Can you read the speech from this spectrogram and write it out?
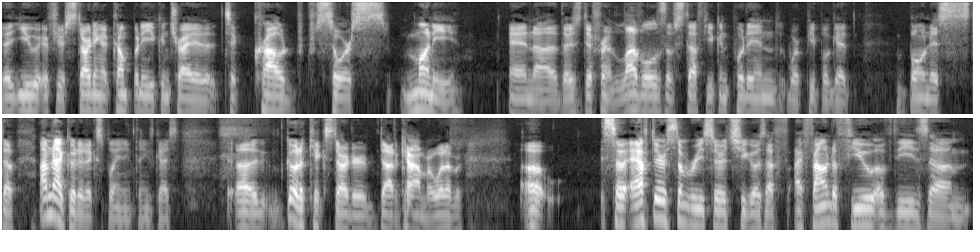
that you if you're starting a company you can try to, to crowdsource money and uh, there's different levels of stuff you can put in where people get bonus stuff. I'm not good at explaining things guys. Uh, go to kickstarter.com or whatever. Uh, so after some research he goes I, f- I found a few of these um,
